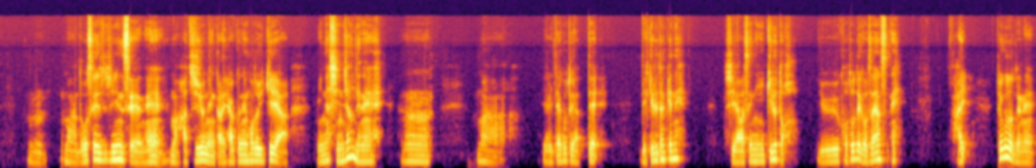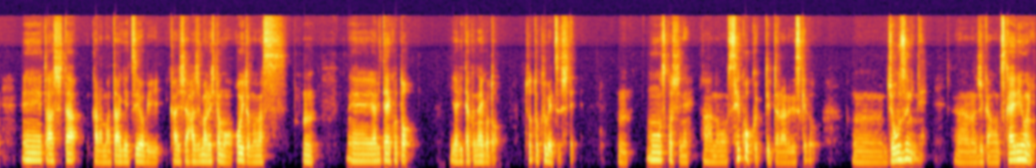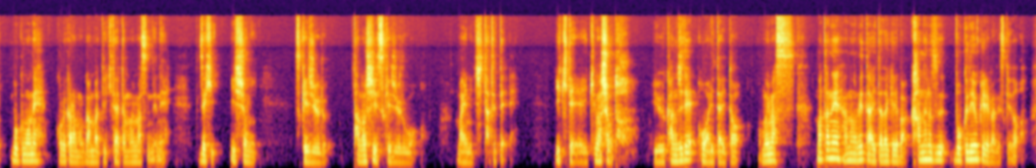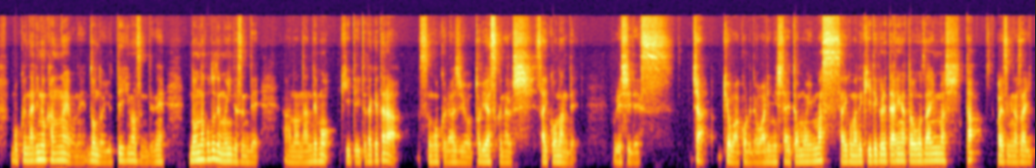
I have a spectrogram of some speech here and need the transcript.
うん。まあ、どうせ人生ね、まあ、80年から100年ほど生きりゃ、みんな死んじゃうんでね。うん。まあ、やりたいことやって、できるだけね、幸せに生きるということでございますね。はい。ということでね、えっ、ー、と、明日からまた月曜日、会社始まる人も多いと思います。うん。えー、やりたいこと、やりたくないこと、ちょっと区別して、うん。もう少しね、あの、せこくって言ったらあれですけど、うん、上手にね、あの時間を使えるように、僕もね、これからも頑張っていきたいと思いますんでね、ぜひ一緒にスケジュール、楽しいスケジュールを毎日立てて生きていきましょうという感じで終わりたいと思います。またね、あの、レターいただければ必ず僕でよければですけど、僕なりの考えをね、どんどん言っていきますんでね、どんなことでもいいですんで、あの、何でも聞いていただけたら、すごくラジオを撮りやすくなるし、最高なんで嬉しいです。じゃあ、今日はこれで終わりにしたいと思います。最後まで聞いてくれてありがとうございました。おやすみなさい。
